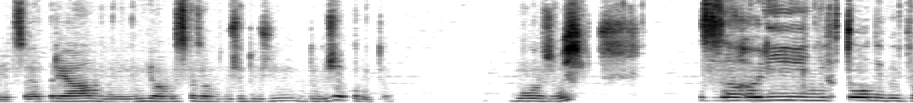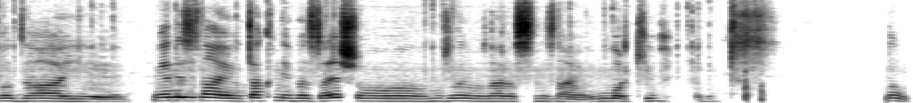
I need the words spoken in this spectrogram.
І це прям, ну, я би сказав, дуже-дуже дуже круто. Боже. Взагалі ніхто не випадає. Ну, Я не знаю, так не везе, що можливо зараз не знаю, локів. Ну,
